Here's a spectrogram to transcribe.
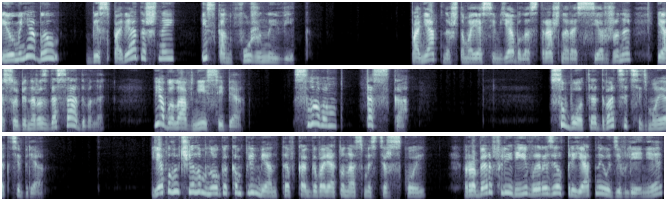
и у меня был беспорядочный и сконфуженный вид. Понятно, что моя семья была страшно рассержена и особенно раздосадована. Я была вне себя. Словом, тоска. Суббота, 27 октября. Я получила много комплиментов, как говорят у нас в мастерской. Робер Флери выразил приятное удивление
